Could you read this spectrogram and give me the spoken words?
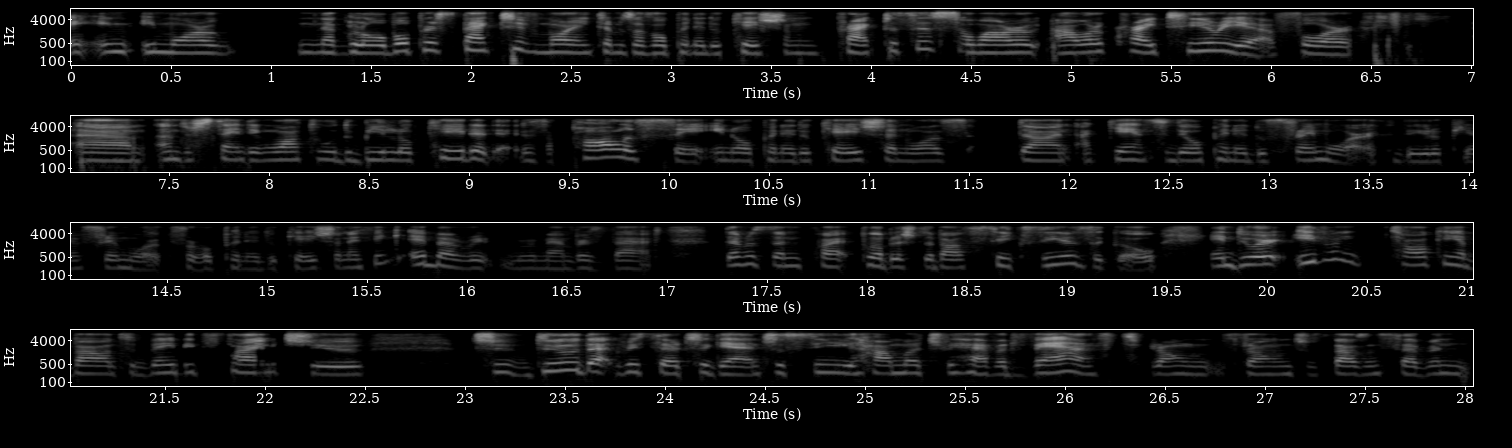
in, in more in a global perspective, more in terms of open education practices. So our, our criteria for um, understanding what would be located as a policy in open education was done against the Open Edu framework, the European framework for open education. I think EBA re remembers that. That was then quite published about six years ago. And we're even talking about maybe it's time to to do that research again to see how much we have advanced from from 2007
